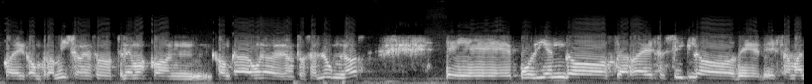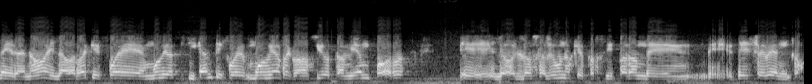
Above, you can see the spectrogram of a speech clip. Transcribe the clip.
con, el compromiso que nosotros tenemos con, con cada uno de nuestros alumnos, eh, pudiendo cerrar ese ciclo de, esa manera, ¿no? Y la verdad que fue muy gratificante y fue muy bien reconocido también por los alumnos que participaron de ese evento.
